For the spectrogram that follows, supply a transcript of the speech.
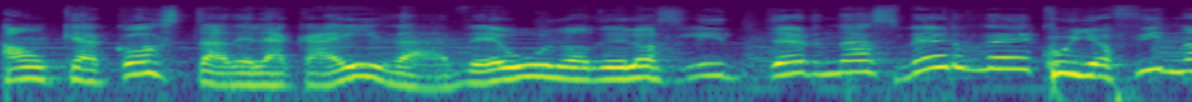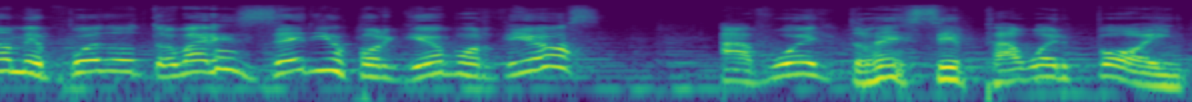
aunque a costa de la caída de uno de los linternas verdes, cuyo fin no me puedo tomar en serio porque, oh por Dios, ha vuelto ese PowerPoint.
